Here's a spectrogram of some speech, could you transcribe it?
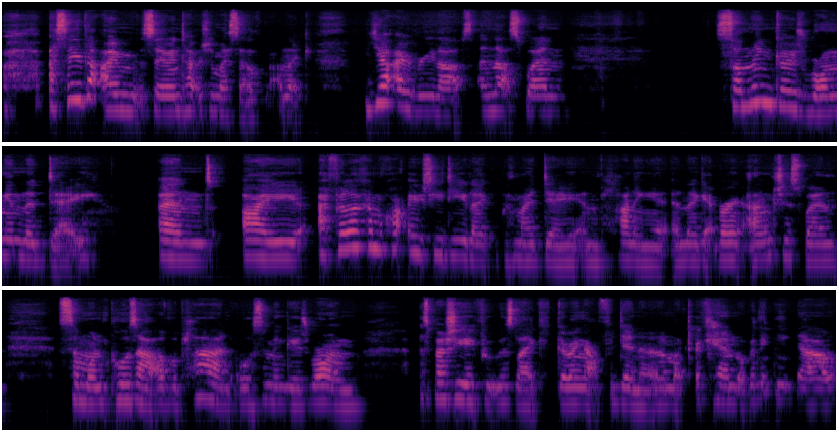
I say that I'm so in touch with myself, but I'm like, yeah, I relapse, and that's when something goes wrong in the day and I I feel like I'm quite OCD like with my day and planning it, and I get very anxious when someone pulls out of a plan or something goes wrong, especially if it was like going out for dinner, and I'm like, okay, I'm not gonna eat now. I'm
